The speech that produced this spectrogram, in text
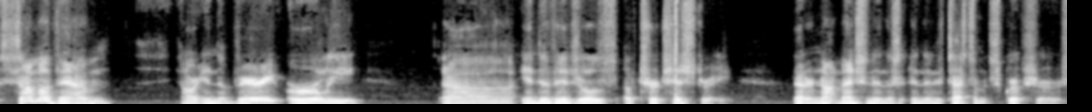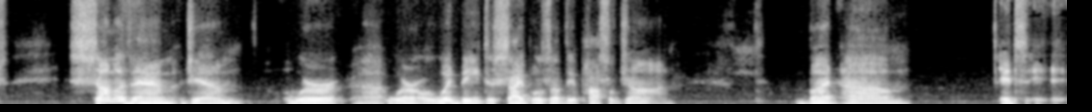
some of them are in the very early uh, individuals of church history that are not mentioned in the in the New Testament scriptures. Some of them, Jim, were uh, were or would be disciples of the apostle John. But um, it's it,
